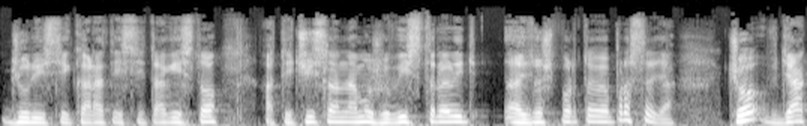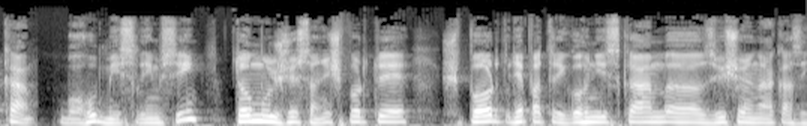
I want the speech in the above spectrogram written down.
juristi, karatisti takisto a tie čísla nám môžu vystreliť aj zo športového prostredia. Čo vďaka Bohu, myslím si, tomu, že sa nešportuje, šport nepatrí k ohniskám e, zvyšovania nákazy.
